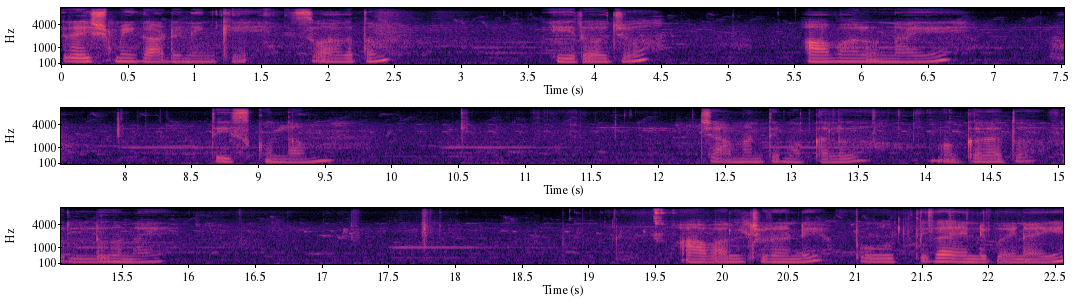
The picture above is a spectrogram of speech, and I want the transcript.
రేష్మి గార్డెనింగ్కి స్వాగతం. ఈరోజు ఆవాలు ఉన్నాయి తీసుకుందాం. చామంతి మొక్కలు మొగ్గలతో ఫుల్గా ఉన్నాయి. ఆవాలు చూడండి పూర్తిగా ఎండిపోయినాయి.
